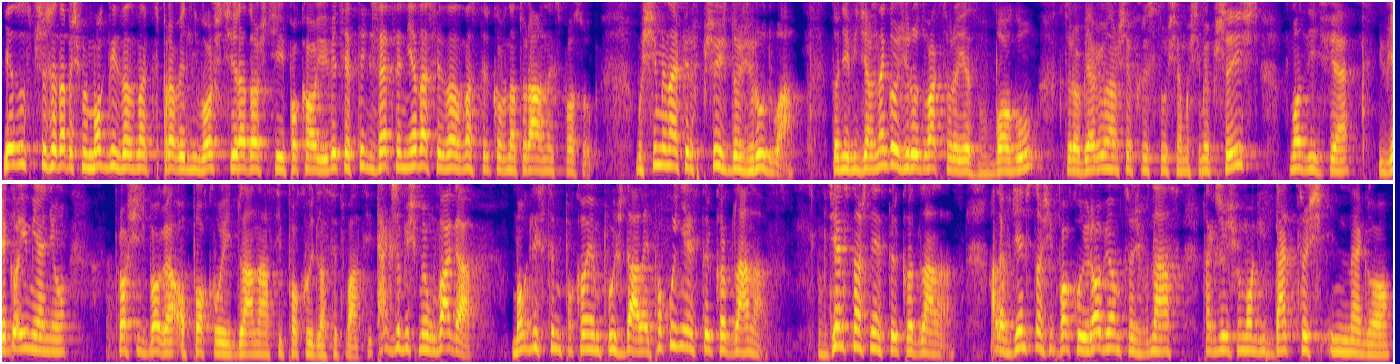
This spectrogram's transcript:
Jezus przyszedł, abyśmy mogli zaznać sprawiedliwości, radości i pokoju. Wiecie, tych rzeczy nie da się zaznać tylko w naturalny sposób. Musimy najpierw przyjść do źródła, do niewidzialnego źródła, które jest w Bogu, który objawił nam się w Chrystusie. Musimy przyjść w modlitwie i w Jego imieniu prosić Boga o pokój dla nas i pokój dla sytuacji. Tak, żebyśmy, uwaga, mogli z tym pokojem pójść dalej. Pokój nie jest tylko dla nas. Wdzięczność nie jest tylko dla nas, ale wdzięczność i pokój robią coś w nas, tak żebyśmy mogli dać coś innego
